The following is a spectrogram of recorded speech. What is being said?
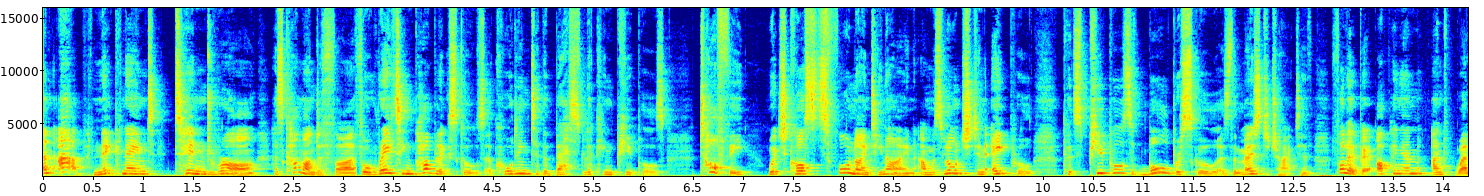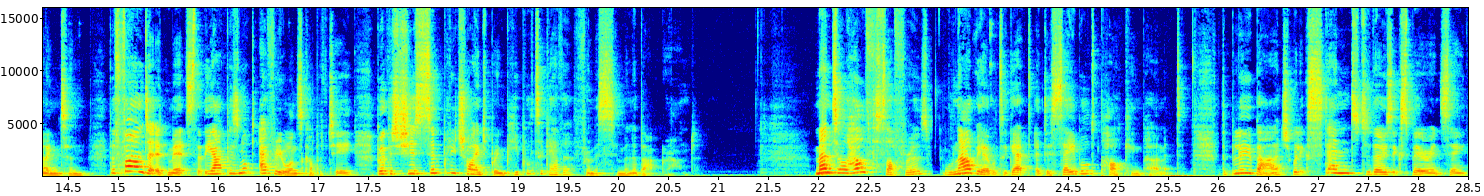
An app nicknamed Tindra has come under fire for rating public schools according to the best looking pupils. Toffee, which costs $4.99 and was launched in April, puts pupils of Marlborough School as the most attractive, followed by Uppingham and Wellington. The founder admits that the app is not everyone's cup of tea, but that she is simply trying to bring people together from a similar background. Mental health sufferers will now be able to get a disabled parking permit. The blue badge will extend to those experiencing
